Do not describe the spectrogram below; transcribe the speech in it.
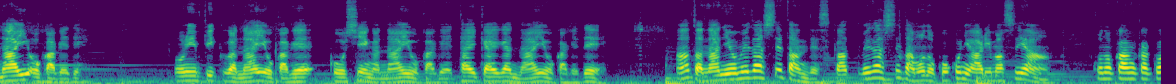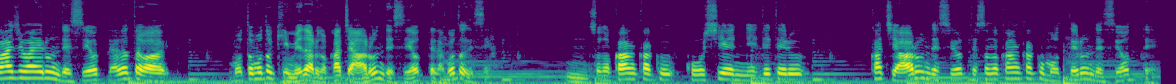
ないおかげで。オリンピックがないおかげ、甲子園がないおかげ、大会がないおかげで、あなた何を目指してたんですか？目指してたものここにありますやん。この感覚を味わえるんですよって、あなたはもともと金メダルの価値あるんですよってなことですよ。うん、その感覚、甲子園に出てる価値あるんですよって、その感覚持ってるんですよって。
